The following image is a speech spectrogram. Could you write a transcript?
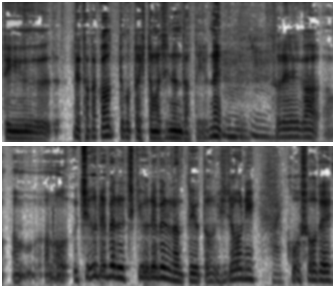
ていうで戦うってことは人が死ぬんだというね、うんそれがああの宇宙レベル地球レベルなんていうと非常にはい。高層で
